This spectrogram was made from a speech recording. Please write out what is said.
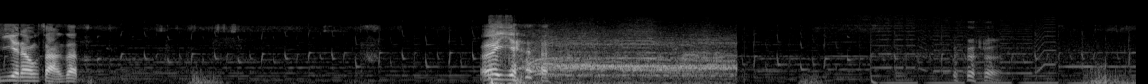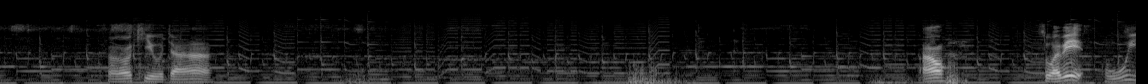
เฮียน่าสงสารสัตว์เอ้ยแล้วก็คิวจ้าเอาสวยพี่หุย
